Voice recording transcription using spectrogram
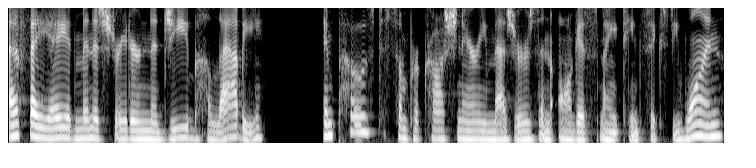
FAA Administrator Najeeb Halaby imposed some precautionary measures in August 1961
